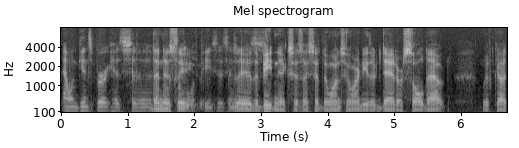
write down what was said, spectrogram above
Allen Ginsberg has uh, Then there's a the of pieces. the the beatniks, as I said, the ones who aren't either dead or sold out. We've got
